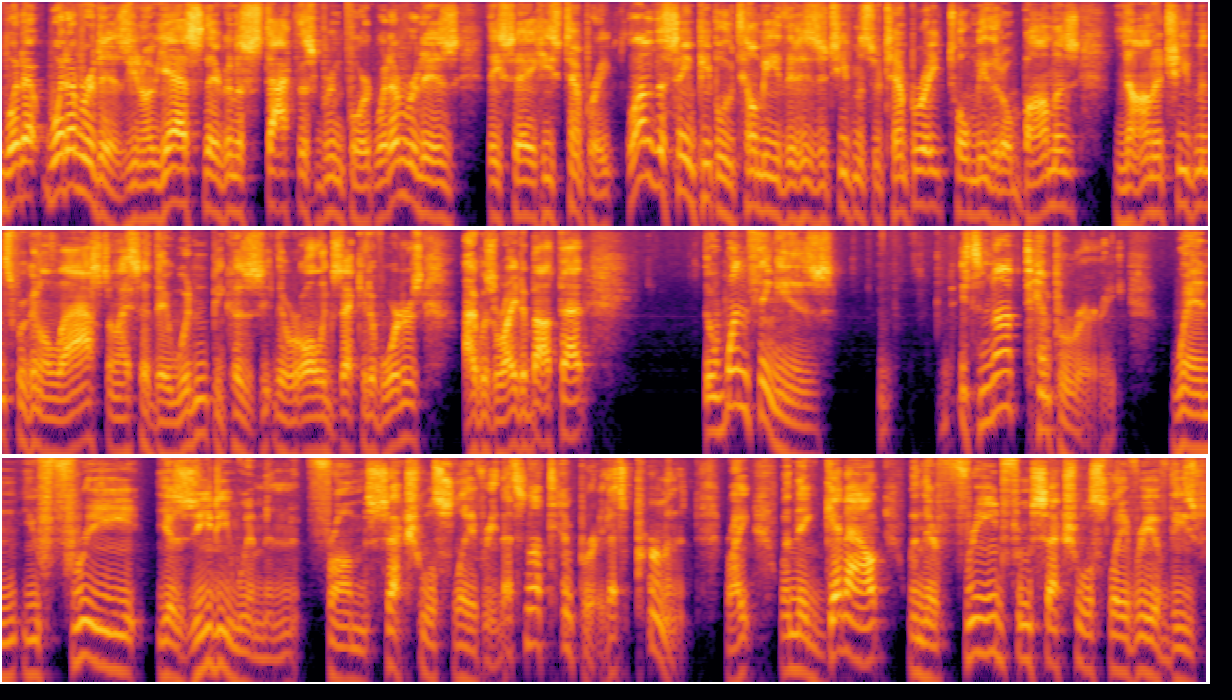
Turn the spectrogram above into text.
whatever it is, you know, yes, they're going to stack the Supreme Court, whatever it is, they say he's temporary. A lot of the same people who tell me that his achievements are temporary told me that Obama's non achievements were going to last, and I said they wouldn't because they were all executive orders. I was right about that. The one thing is, it's not temporary when you free Yazidi women from sexual slavery. That's not temporary, that's permanent, right? When they get out, when they're freed from sexual slavery of these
